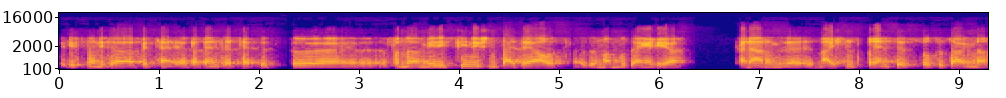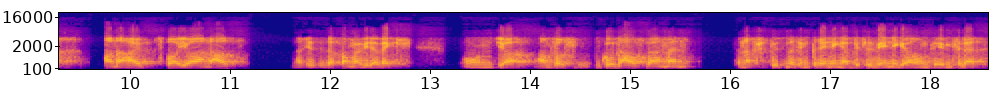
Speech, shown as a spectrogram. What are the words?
Da gibt es noch nicht ein Patentrezept äh, von der medizinischen Seite her aus. Also man muss eigentlich eher, keine Ahnung, äh, meistens brennt es sozusagen nach anderthalb, zwei Jahren aus. Danach ist es auf einmal wieder weg. Und ja, einfach gut aufwärmen. Danach spürt man es im Training ein bisschen weniger und eben vielleicht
